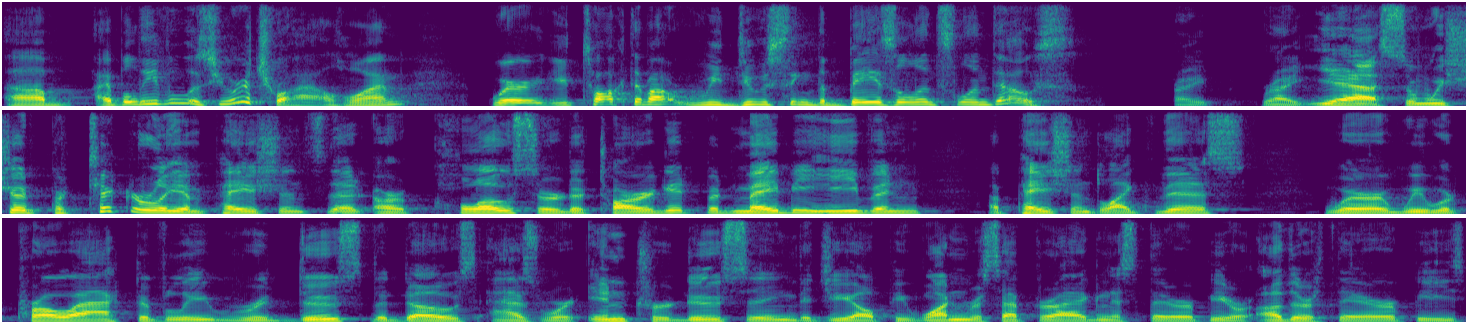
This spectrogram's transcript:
um, I believe it was your trial, Juan, where you talked about reducing the basal insulin dose. Right. Right. Yeah. So we should, particularly in patients that are closer to target, but maybe even a patient like this, where we would proactively reduce the dose as we're introducing the GLP 1 receptor agonist therapy or other therapies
